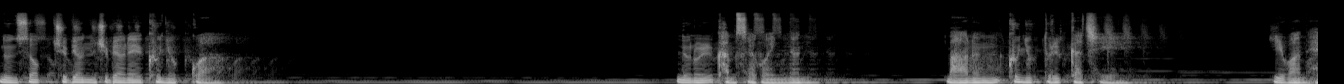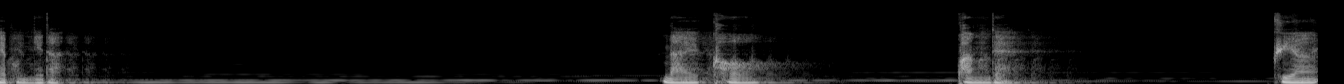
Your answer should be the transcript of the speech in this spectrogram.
눈썹 주변 주변의 근육과 눈을 감싸고 있는 많은 근육들까지 이완해 봅니다. 나의 코, 광대, 귀와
